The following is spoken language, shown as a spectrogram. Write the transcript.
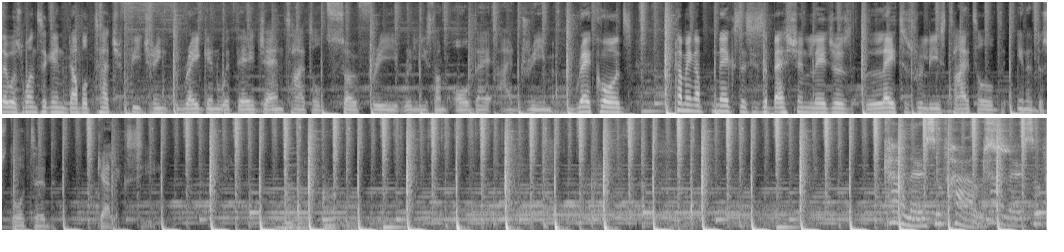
There was once again Double Touch featuring Reagan with their jam titled So Free, released on All Day I Dream Records. Coming up next, this is Sebastian Ledger's latest release titled In a Distorted Galaxy. Colors of House. Colors of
